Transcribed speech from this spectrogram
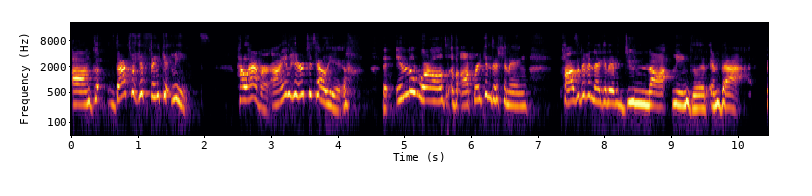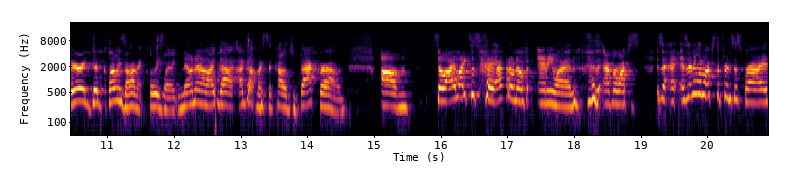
Um, that's what you think it means. However, I am here to tell you that in the world of operant conditioning, positive and negative do not mean good and bad. Very good. Chloe's on it. Chloe's like, no, no, I got, I got my psychology background. Um, so I like to say, I don't know if anyone has ever watched. Is, has anyone watched The Princess Bride?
